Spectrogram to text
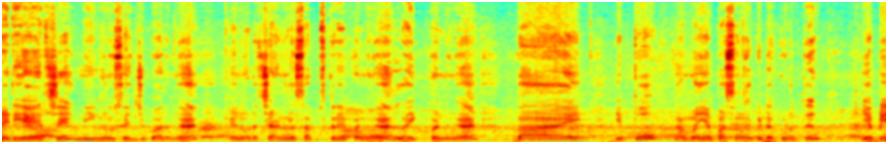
ரெடி ஆயிடுச்சு நீங்களும் செஞ்சு பாருங்கள் என்னோடய சேனலை சப்ஸ்கிரைப் பண்ணுங்கள் லைக் பண்ணுங்கள் பாய் இப்போது நம்ம என் பசங்கக்கிட்ட கொடுத்து எப்படி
